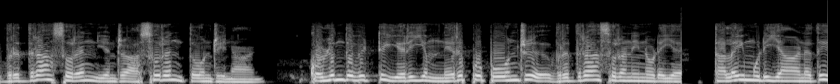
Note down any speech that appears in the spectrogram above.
விருத்ராசுரன் என்ற அசுரன் தோன்றினான். கொழுந்துவிட்டு எரியும் நெருப்பு போன்று விருத்ராசுரனினுடைய தலைமுடியானது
